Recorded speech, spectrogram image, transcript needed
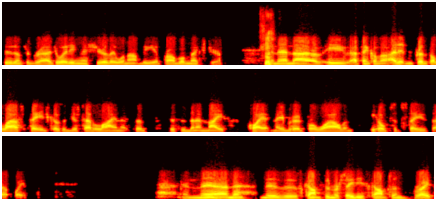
students are graduating this year. They will not be a problem next year. and then uh, he, I think on the, I didn't print the last page because it just had a line that said, this has been a nice, quiet neighborhood for a while, and he hopes it stays that way. And then Mrs. Compton, Mercedes Compton, writes,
